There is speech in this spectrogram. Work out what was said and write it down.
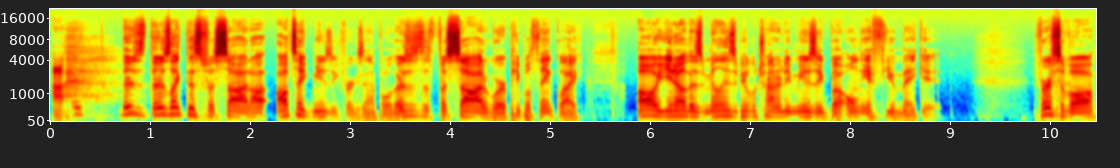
Uh, there's there's like this facade. I'll, I'll take music for example. There's this facade where people think like, oh, you know, there's millions of people trying to do music, but only a few make it. First of all,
